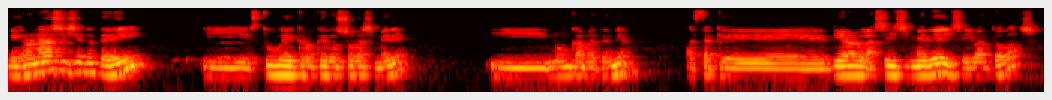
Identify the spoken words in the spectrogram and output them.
Me dijeron, ah, sí, siéntate ahí. Y estuve, creo que dos horas y media. Y nunca me atendieron. Hasta que dieron las seis y media y se iban todos.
